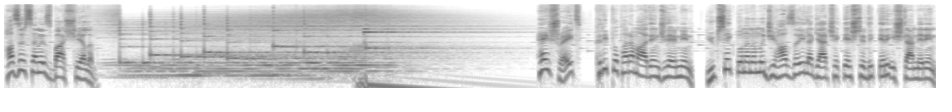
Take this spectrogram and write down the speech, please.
Hazırsanız başlayalım. Hash rate, kripto para madencilerinin yüksek donanımlı cihazlarıyla gerçekleştirdikleri işlemlerin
